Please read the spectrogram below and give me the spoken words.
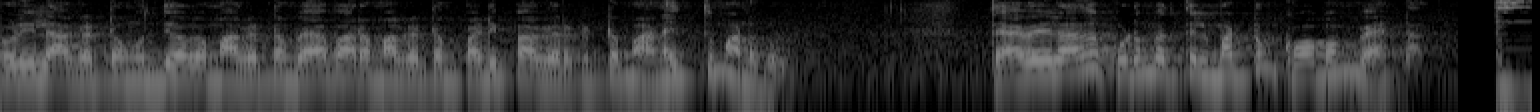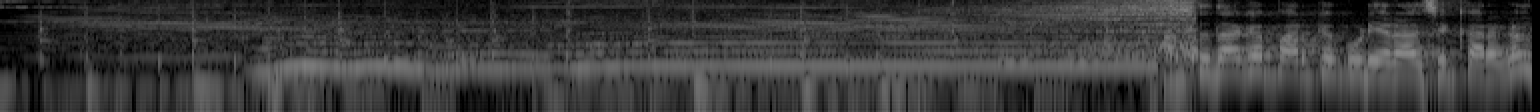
தொழிலாகட்டும் உத்தியோகமாகட்டும் வியாபாரமாகட்டும் படிப்பாக இருக்கட்டும் அனைத்தும் அனுகூலம். தேவையில்லாத குடும்பத்தில் மட்டும் கோபம் வேண்டாம். அடுத்ததாக பார்க்கக்கூடிய ராசிக்காரர்கள்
